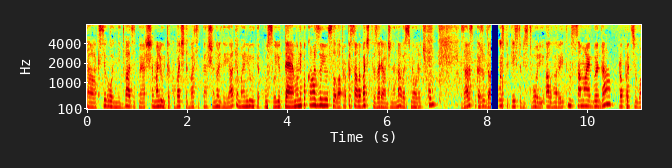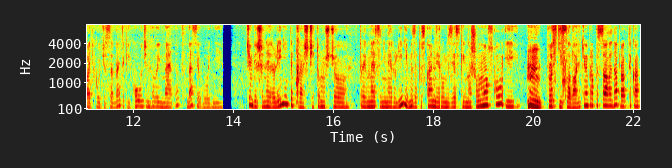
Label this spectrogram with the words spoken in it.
Так, сьогодні 21, малюю таку, бачите, 21.09, малюю таку свою тему, не показую, слова прописала, бачите, заряджена на восьмерочку. Зараз покажу, да. Ось такий собі створюю алгоритм, сама якби, да, пропрацювати хочу себе, такий коучинговий метод на сьогодні. Чим більше нейроліній, тим краще, тому що при внесенні нейроліній ми запускаємо нейронні зв'язки в нашому мозку і прості слова, які ми прописали, да, практика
